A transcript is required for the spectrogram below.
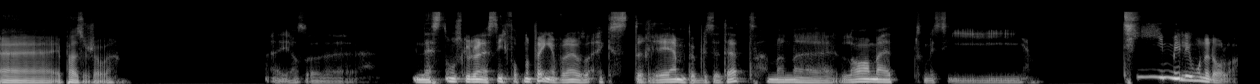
eh, i pauseshowet? Nei, altså nesten, Hun skulle nesten ikke fått noe penger, for det er jo så ekstrem publisitet. Men eh, la meg, skal vi si ti millioner dollar.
